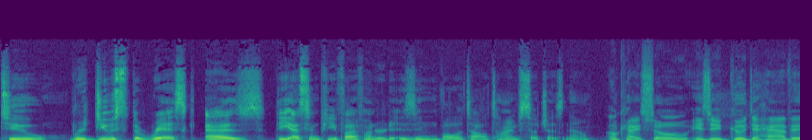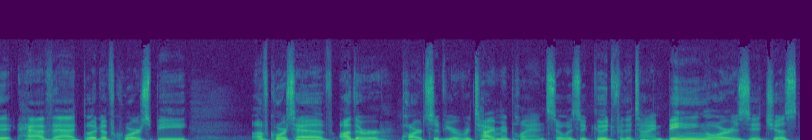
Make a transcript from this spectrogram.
to reduce the risk as the S&P 500 is in volatile times such as now. Okay, so is it good to have it have that but of course be of course have other parts of your retirement plan. So is it good for the time being or is it just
